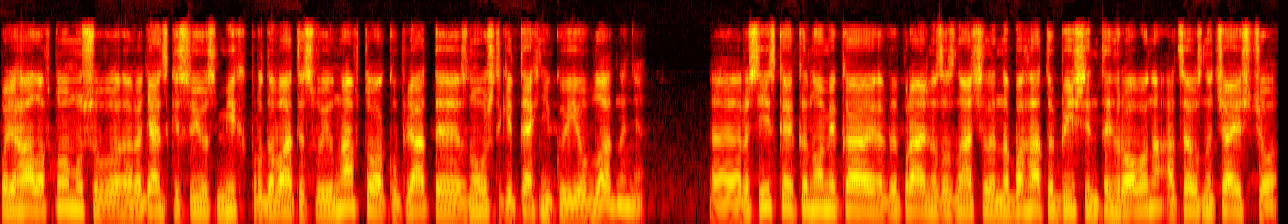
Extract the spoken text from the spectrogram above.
полягала в тому, що радянський союз міг продавати свою нафту, а купляти знову ж таки техніку і обладнання. Російська економіка, ви правильно зазначили, набагато більш інтегрована, а це означає, що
